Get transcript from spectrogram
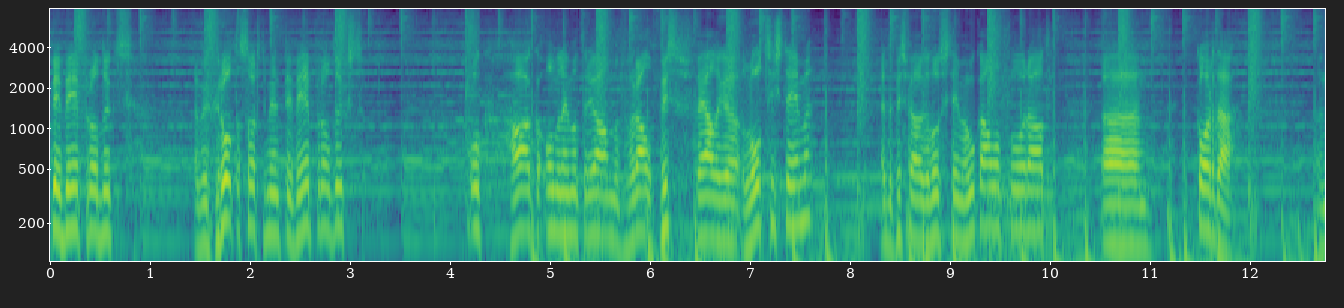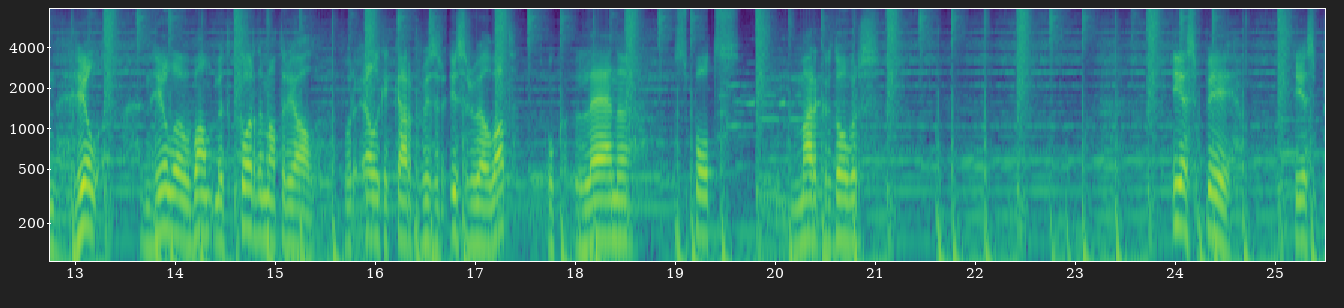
PB-products. We hebben een groot assortiment PB-products. Ook haken, onderlijnmateriaal, maar vooral visveilige loodsystemen. De visveilige loodsystemen hebben we ook allemaal voorraad. Uh, Corda, een, heel, een hele wand met materiaal. Voor elke karpervisser is er wel wat. Ook lijnen, spots, markerdobbers. ESP. ESP,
